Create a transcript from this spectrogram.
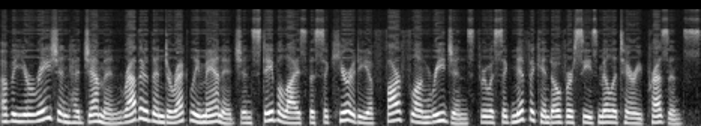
of a Eurasian hegemon rather than directly manage and stabilize the security of far-flung regions through a significant overseas military presence.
